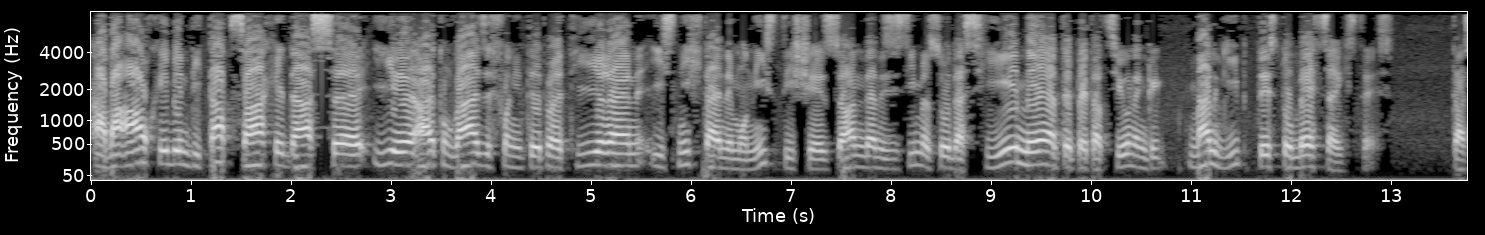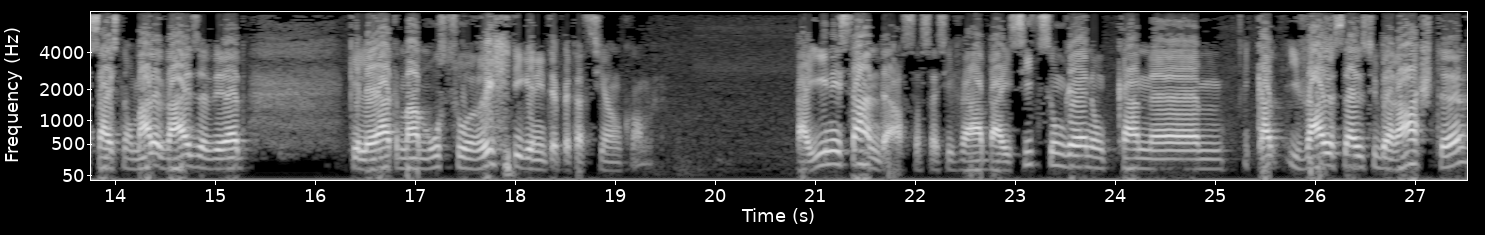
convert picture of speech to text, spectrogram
aber auch eben die Tatsache, dass äh, ihre Art und Weise von interpretieren ist nicht eine monistische, sondern es ist immer so, dass je mehr Interpretationen man gibt, desto besser ist es. Das heißt, normalerweise wird gelehrt, man muss zur richtigen Interpretation kommen. Bei ihnen ist anders. Das heißt, ich war bei Sitzungen und kann, ähm, ich, kann, ich war selbst überrascht, äh,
